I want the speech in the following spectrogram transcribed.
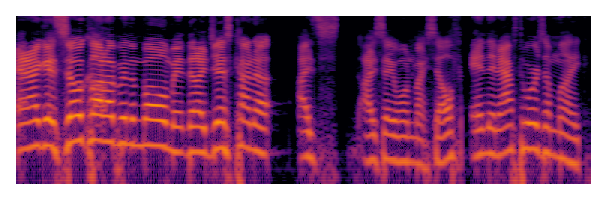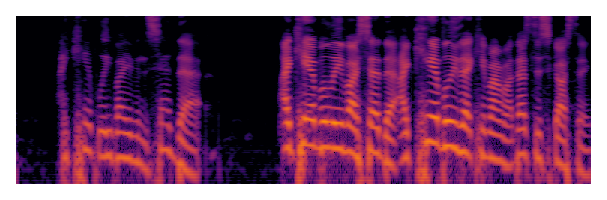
And I get so caught up in the moment that I just kind of I, I say one myself, and then afterwards I'm like, I can't believe I even said that. I can't believe I said that. I can't believe that came out of my mouth. That's disgusting.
